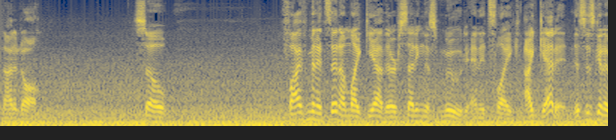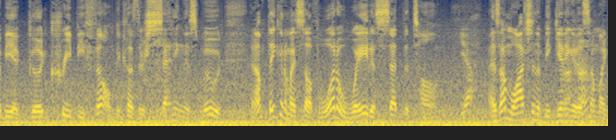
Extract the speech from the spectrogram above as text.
Not at all. So, five minutes in, I'm like, yeah, they're setting this mood, and it's like, I get it. This is going to be a good, creepy film because they're setting this mood. And I'm thinking to myself, what a way to set the tone. Yeah. As I'm watching the beginning of this, Uh-huh. I'm like,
